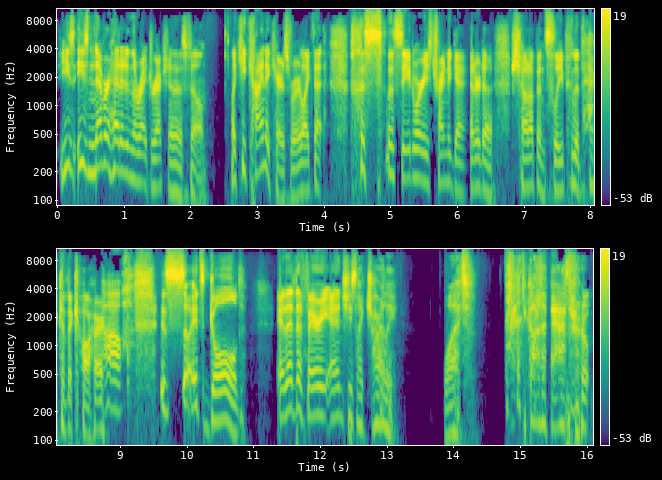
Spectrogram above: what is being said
he's he's never headed in the right direction in this film. Like he kind of cares for her, like that the scene where he's trying to get her to shut up and sleep in the back of the car. Oh, It's so it's gold. And then at the very end, she's like, "Charlie, what? I have to go to the bathroom."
